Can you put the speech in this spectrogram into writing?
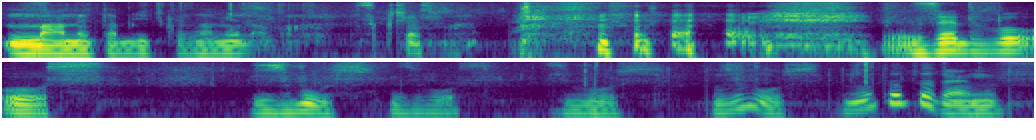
Mamy tabliczkę znamionową z krzesła. ZWUS. Zwóz. ZWUS. Zwóz. Zwóz. No to to ten w,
